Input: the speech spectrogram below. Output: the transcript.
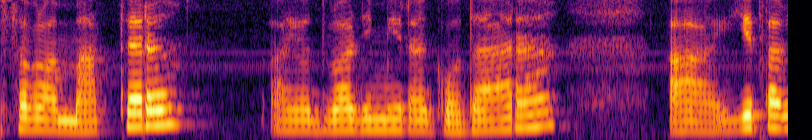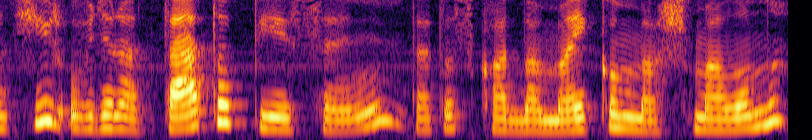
sa volá Mater aj od Vladimíra Godára a je tam tiež uvedená táto pieseň, táto skladba Majko Mašmalon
